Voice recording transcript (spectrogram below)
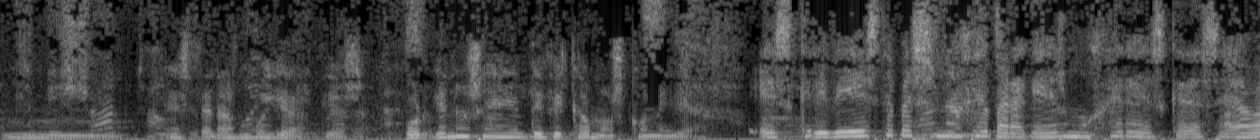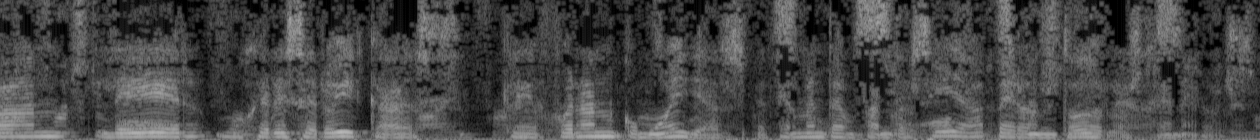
mm, escenas muy graciosas. ¿Por qué nos identificamos con ella? Escribí este personaje para aquellas mujeres que deseaban leer mujeres heroicas que fueran como ellas, especialmente en fantasía, pero en todos los géneros.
